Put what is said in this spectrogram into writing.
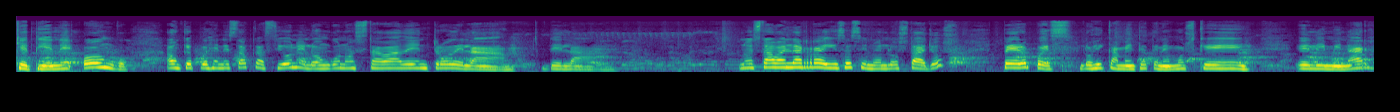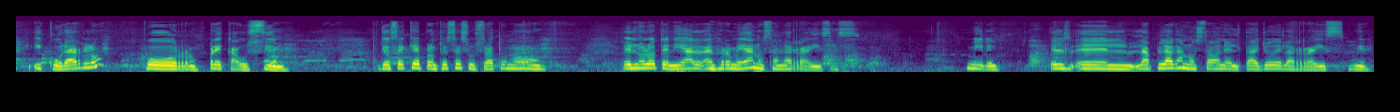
que tiene hongo. Aunque pues en esta ocasión el hongo no estaba dentro de la, de la, no estaba en las raíces, sino en los tallos. Pero pues lógicamente tenemos que eliminar y curarlo por precaución. Yo sé que de pronto este sustrato no, él no lo tenía, la enfermedad no está en las raíces. Mire, la plaga no estaba en el tallo de la raíz, mire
